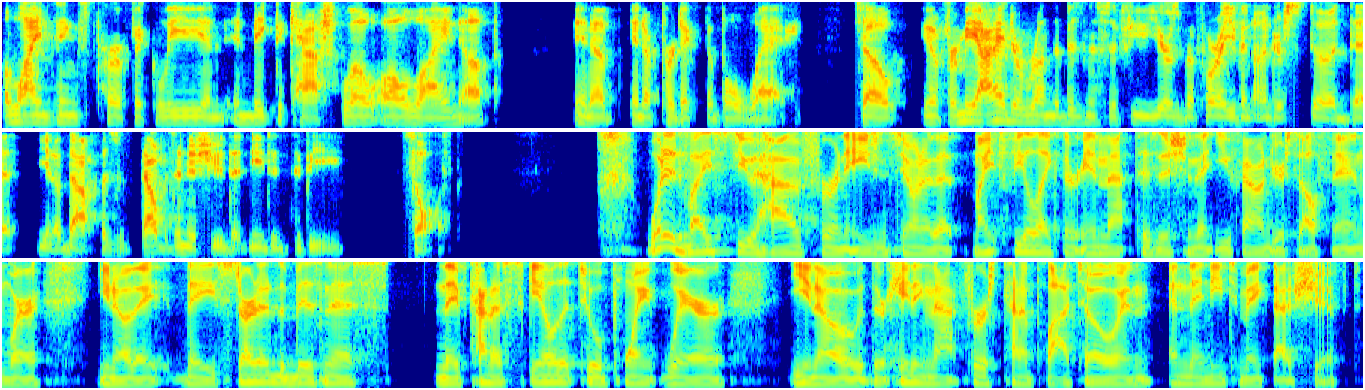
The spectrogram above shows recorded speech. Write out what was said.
align things perfectly and, and make the cash flow all line up in a in a predictable way. So you know for me i had to run the business a few years before i even understood that you know that was that was an issue that needed to be solved what advice do you have for an agency owner that might feel like they're in that position that you found yourself in where, you know, they they started the business and they've kind of scaled it to a point where, you know, they're hitting that first kind of plateau and and they need to make that shift?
